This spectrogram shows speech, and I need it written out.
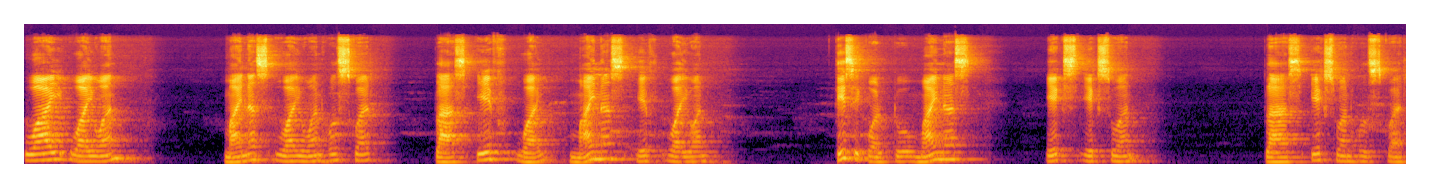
y y1 minus y1 whole square plus fy minus fy1 this equal to minus x x1 plus x1 whole square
